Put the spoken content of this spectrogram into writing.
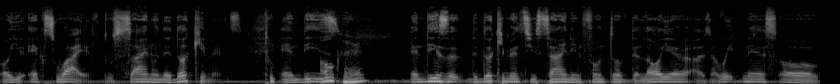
or your ex wife to sign on the documents, and these okay and these are the documents you sign in front of the lawyer as a witness or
